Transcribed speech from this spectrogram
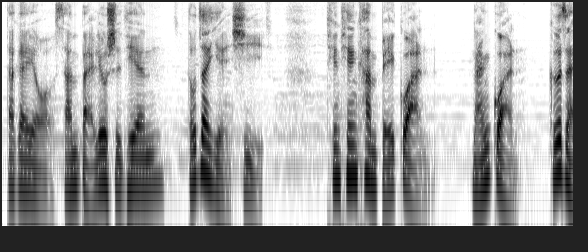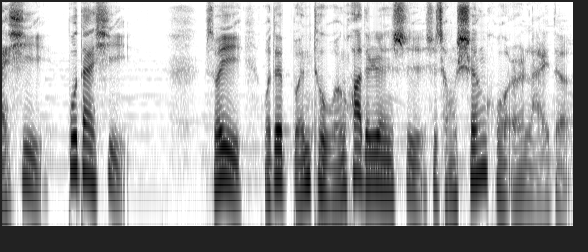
大概有三百六十天都在演戏，天天看北管、南管、歌仔戏、布袋戏。所以我对本土文化的认识是从生活而来的，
